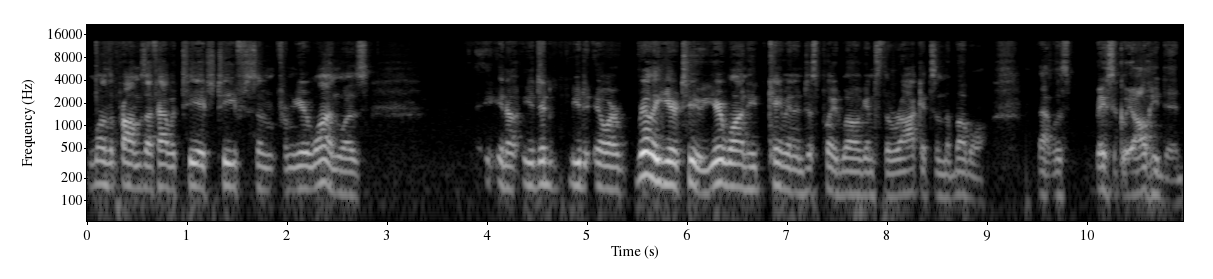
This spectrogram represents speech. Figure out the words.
one of the problems I've had with THT from, from year one was you know, you did, you or really year two, year one, he came in and just played well against the Rockets in the bubble. That was basically all he did.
